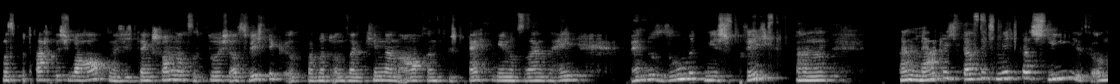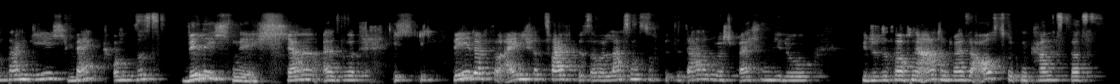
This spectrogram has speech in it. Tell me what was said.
das betrachte ich überhaupt nicht. Ich denke schon, dass es durchaus wichtig ist, mit unseren Kindern auch ins Gespräch zu gehen und zu sagen, hey, wenn du so mit mir sprichst, dann, dann merke ich, dass ich mich verschließe und dann gehe ich weg und das will ich nicht. Ja, also ich, ich sehe, dass du eigentlich verzweifelt bist, aber lass uns doch bitte darüber sprechen, wie du, wie du das auf eine Art und Weise ausdrücken kannst, dass,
